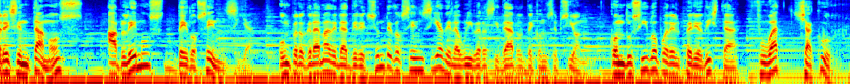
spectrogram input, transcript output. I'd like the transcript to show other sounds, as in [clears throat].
Presentamos Hablemos de Docencia, un programa de la Dirección de Docencia de la Universidad de Concepción, conducido por el periodista Fuad Shakur.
